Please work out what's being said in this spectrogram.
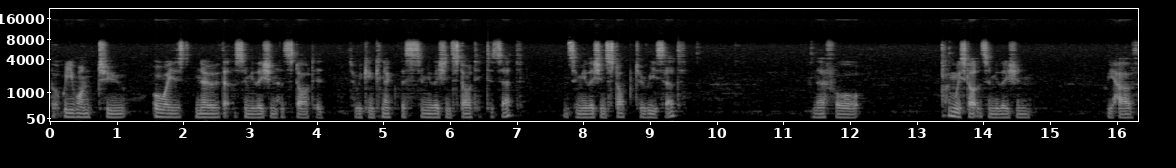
but we want to always know that the simulation has started. So we can connect the simulation started to set and simulation stop to reset. And therefore, when we start the simulation, we have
